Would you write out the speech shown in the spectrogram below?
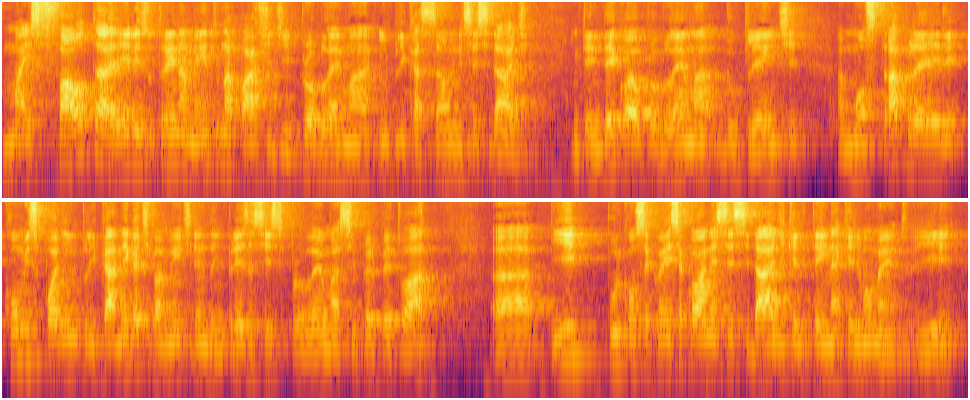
Mas falta a eles o treinamento na parte de problema, implicação e necessidade. Entender qual é o problema do cliente, mostrar para ele como isso pode implicar negativamente dentro da empresa se esse problema se perpetuar. uh, e, por consequência, qual a necessidade que ele tem naquele momento e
